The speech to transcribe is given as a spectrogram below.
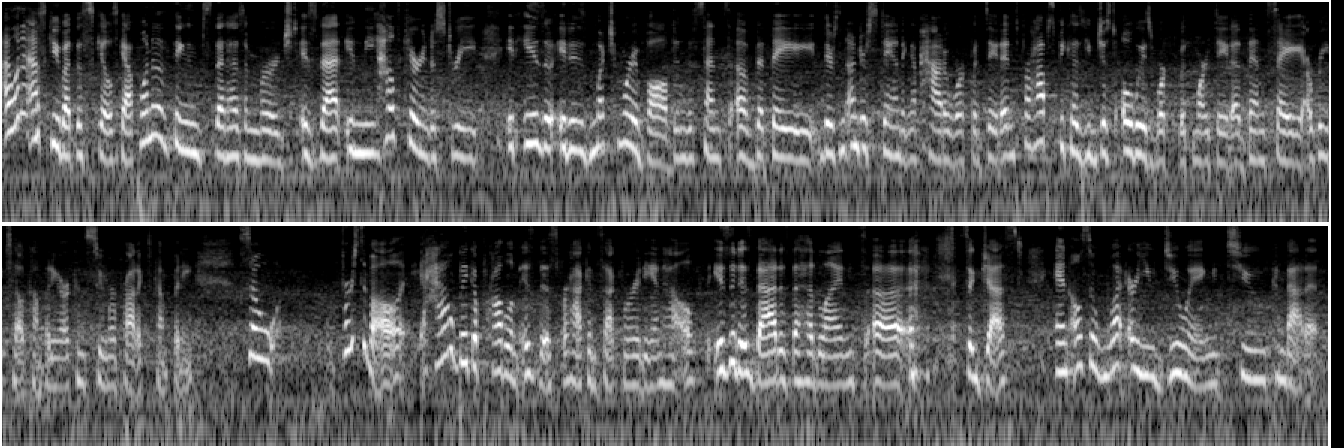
I want to ask you about the skills gap. One of the things that has emerged is that in the healthcare industry, it is a, it is much more evolved in the sense of that they there's an understanding of how to work with data, and perhaps because you've just always worked with more data than say a retail company or a consumer product company. So First of all, how big a problem is this for Hackensack Meridian Health? Is it as bad as the headlines uh, suggest? And also, what are you doing to combat it?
